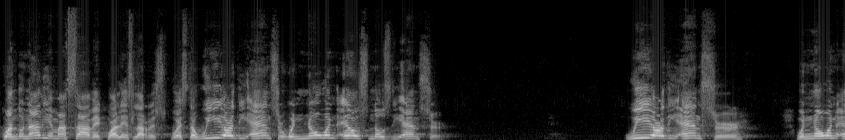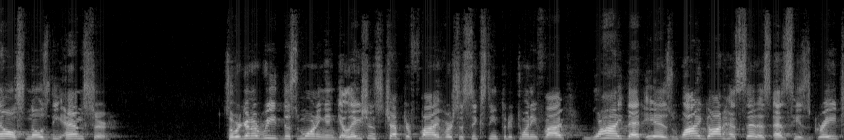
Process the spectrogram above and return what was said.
cuando nadie más sabe cuál es la respuesta. We are the answer when no one else knows the answer. We are the answer when no one else knows the answer. So we're going to read this morning in Galatians chapter 5 verses 16 through 25 why that is, why God has set us as his great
